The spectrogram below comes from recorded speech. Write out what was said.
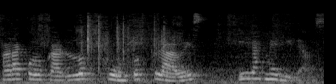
para colocar los puntos claves y las medidas.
